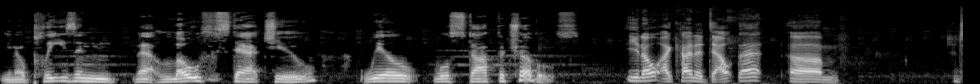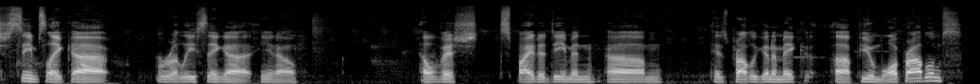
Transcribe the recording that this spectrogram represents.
you know, pleasing that Lolth statue will will stop the troubles. You know, I kind of doubt that. Um, it just seems like uh, releasing a you know elvish spider demon um, is probably going to make a few more problems.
